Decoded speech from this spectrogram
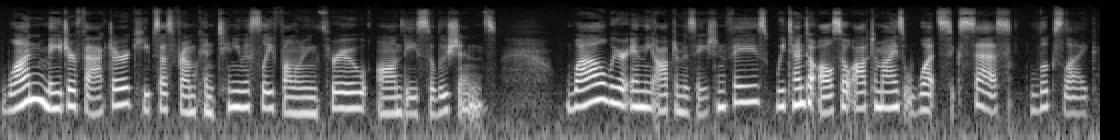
one major factor keeps us from continuously following through on these solutions. While we're in the optimization phase, we tend to also optimize what success looks like.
